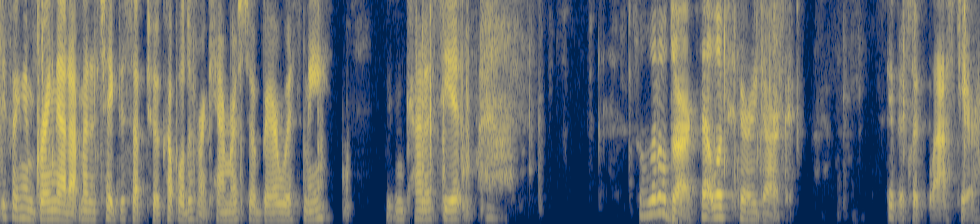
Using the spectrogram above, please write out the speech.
See if I can bring that up. I'm going to take this up to a couple different cameras, so bear with me. You can kind of see it. It's a little dark. That looks very dark. Let's give it a quick blast here.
